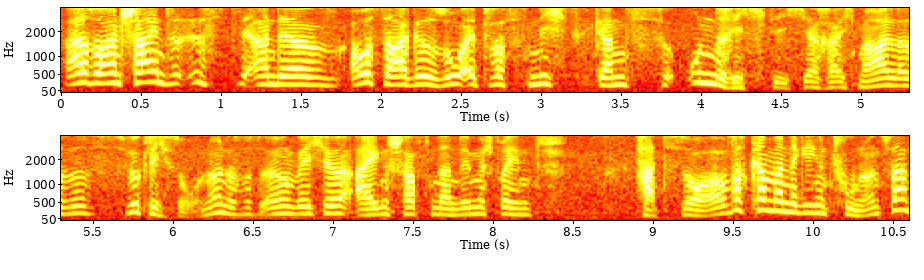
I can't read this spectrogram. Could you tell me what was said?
Also anscheinend ist an der Aussage so etwas nicht ganz unrichtig, ja, ich mal. Also es ist wirklich so, ne? dass es irgendwelche Eigenschaften dann dementsprechend hat. So, aber was kann man dagegen tun? Und zwar,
